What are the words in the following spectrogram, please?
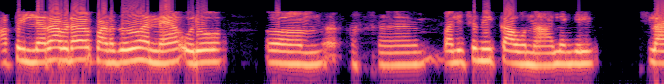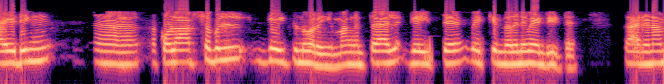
ആ പില്ലർ അവിടെ പണിതത് തന്നെ ഒരു വലിച്ചു നീക്കാവുന്ന അല്ലെങ്കിൽ സ്ലൈഡിങ് കൊളാപ്സബിൾ ഗേറ്റ് എന്ന് പറയും. അങ്ങനത്തെ ഗേറ്റ് വെക്കുന്നതിന് വേണ്ടിയിട്ട്. കാരണം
